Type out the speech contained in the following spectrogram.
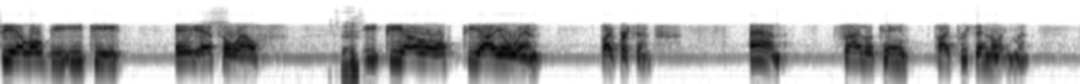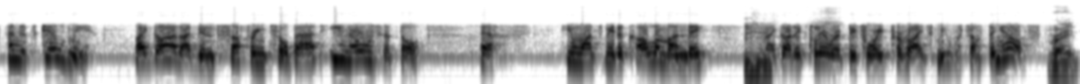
C L O B E T A S O L. Okay. P R O P I O N, 5%. And xylocaine, 5% ointment. And it's killed me. My God, I've been suffering so bad. He knows it, though. Uh, he wants me to call him Monday. Mm-hmm. I got to clear it before he provides me with something else. Right.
